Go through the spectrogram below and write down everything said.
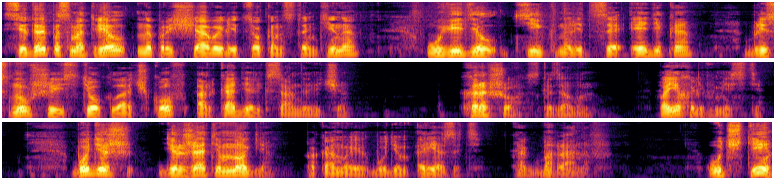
Седой посмотрел на прыщавое лицо Константина, увидел тик на лице Эдика, блеснувшие стекла очков Аркадия Александровича. — Хорошо, — сказал он. — Поехали вместе. Будешь держать им ноги, пока мы их будем резать, как баранов. — Учти,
